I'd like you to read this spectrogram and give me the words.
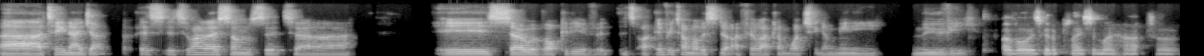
uh, teenager. It's it's one of those songs that uh, is so evocative. It- It's every time I listen to it, I feel like I'm watching a mini movie. I've always got a place in my heart for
